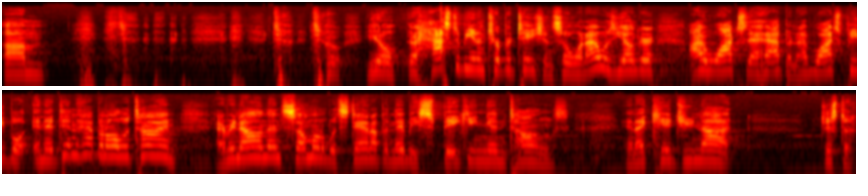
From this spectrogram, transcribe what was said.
Um, you know, there has to be an interpretation. So when I was younger, I watched that happen. I've watched people, and it didn't happen all the time. Every now and then, someone would stand up and they'd be speaking in tongues, and I kid you not, just a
